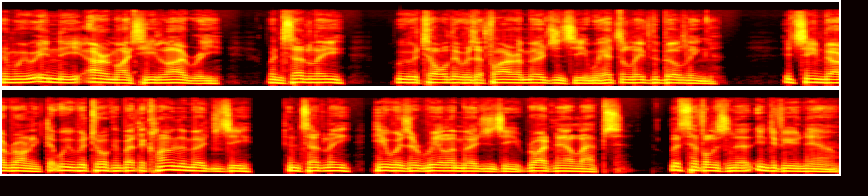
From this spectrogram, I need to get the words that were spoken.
And we were in the RMIT library when suddenly we were told there was a fire emergency and we had to leave the building. It seemed ironic that we were talking about the climate emergency and suddenly here was a real emergency right in our laps. Let's have a listen to that interview now.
